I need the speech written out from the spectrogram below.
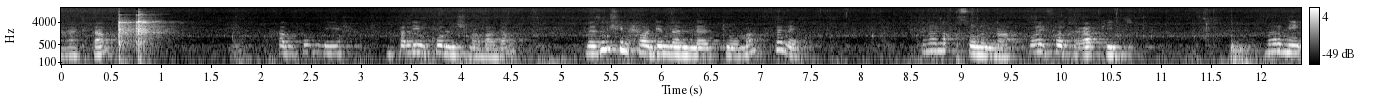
هكذا. نخلطو مليح. نقليو كلش مع بعضها. ملازمش ينحرق لنا الثومه لا أنا نقصو النار وي فوت غابيد نرمي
